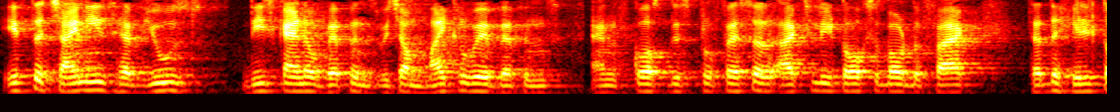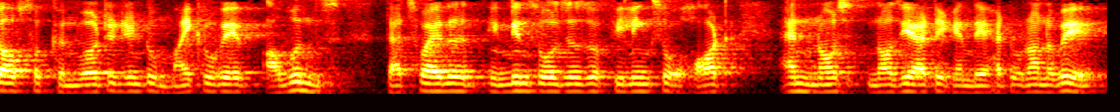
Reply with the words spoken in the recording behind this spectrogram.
If the Chinese have used these kind of weapons, which are microwave weapons, and of course, this professor actually talks about the fact that the hilltops were converted into microwave ovens. That's why the Indian soldiers were feeling so hot and nauseatic and they had to run away.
